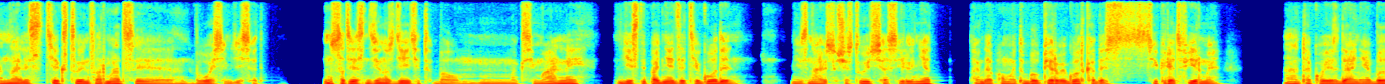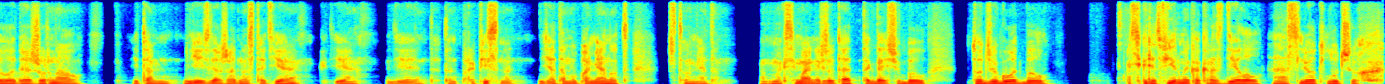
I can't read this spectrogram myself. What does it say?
Анализ текстовой информации 80. Ну, соответственно, 99 это был максимальный. Если поднять за те годы, не знаю, существует сейчас или нет, тогда, по-моему, это был первый год, когда секрет фирмы, а, такое издание было, да, журнал и там есть даже одна статья, где, где это прописано, я там упомянут, что у меня там максимальный результат. Тогда еще был, тот же год был секрет фирмы, как раз делал а, слет лучших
